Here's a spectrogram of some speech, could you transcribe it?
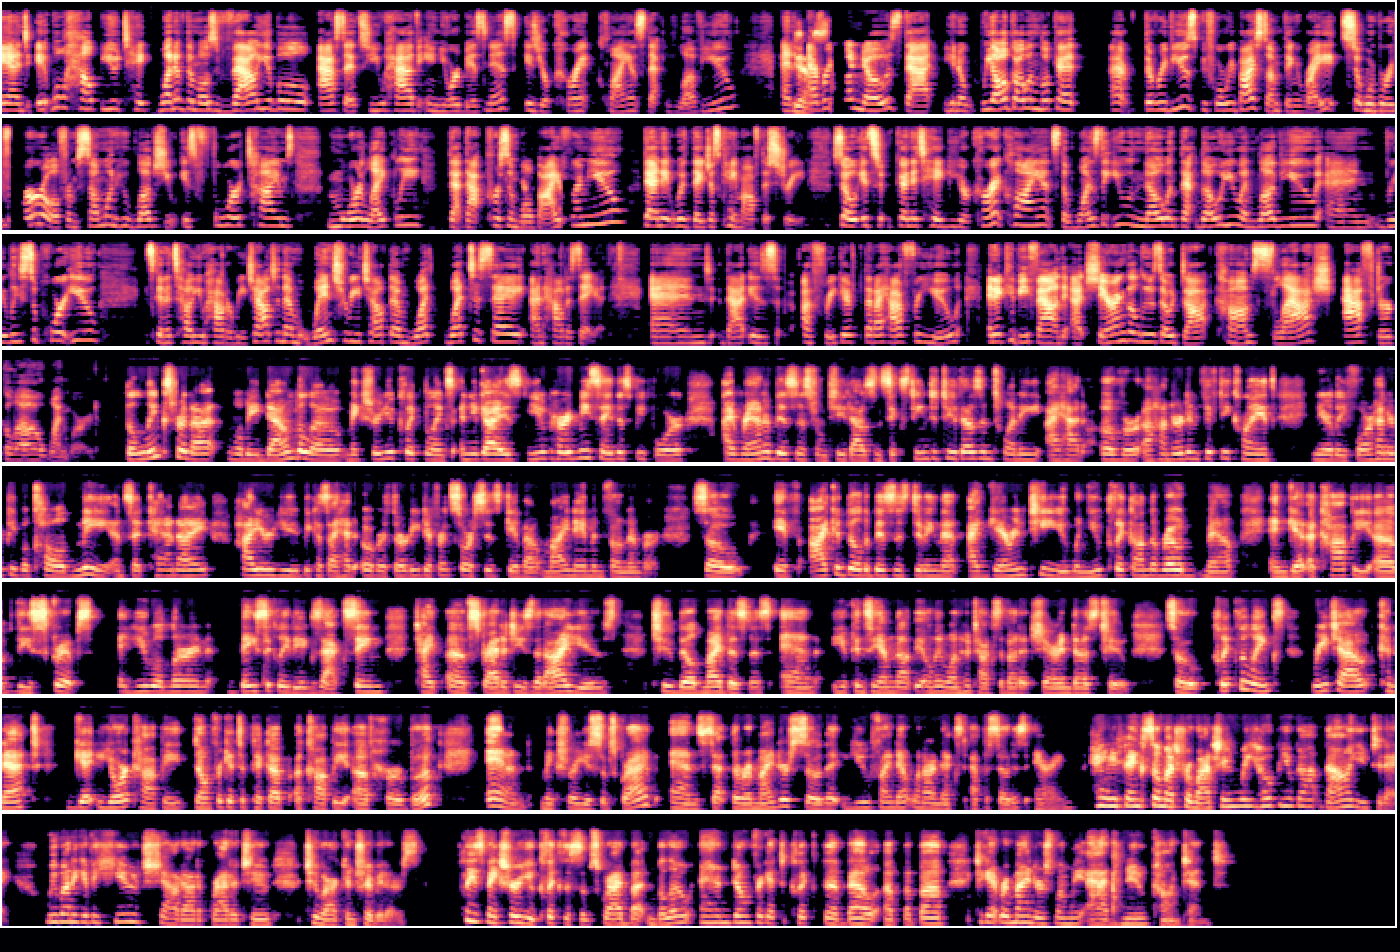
And it will help you take one of the most valuable assets you have in your business is your current clients that love you. And yes. everyone knows that, you know, we all go and look at at the reviews before we buy something, right? So a mm-hmm. referral from someone who loves you is four times more likely that that person will buy from you than it would they just came off the street. So it's going to take your current clients, the ones that you know and that know you and love you and really support you. It's going to tell you how to reach out to them, when to reach out them, what what to say and how to say it and that is a free gift that I have for you. And it can be found at sharongalluzzo.com slash afterglow, one word. The links for that will be down below. Make sure you click the links. And you guys, you've heard me say this before. I ran a business from 2016 to 2020. I had over 150 clients. Nearly 400 people called me and said, Can I hire you? Because I had over 30 different sources give out my name and phone number. So if I could build a business doing that, I guarantee you when you click on the roadmap and get a copy of these scripts, eh, you will learn basically the exact same type of strategies that I used to build my business. And you can see I'm not the only one who talks about it. Sharon does too. So click the links, reach out, connect, get your copy. Don't forget to pick up a copy of her book and make sure you subscribe and set the reminders so that you find out when our next episode is airing. Hey, thanks so much for watching. We hope you got value today. We want to give a huge shout out of gratitude to our contributors. Please make sure you click the subscribe button below and don't forget to click the bell up above to get reminders when we add new content.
